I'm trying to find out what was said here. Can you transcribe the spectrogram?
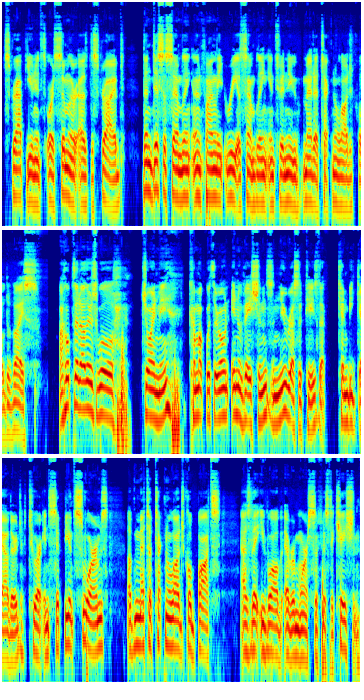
scrap units or similar as described, then disassembling and finally reassembling into a new meta technological device. I hope that others will join me, come up with their own innovations and new recipes that can be gathered to our incipient swarms of meta technological bots as they evolve ever more sophistication.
